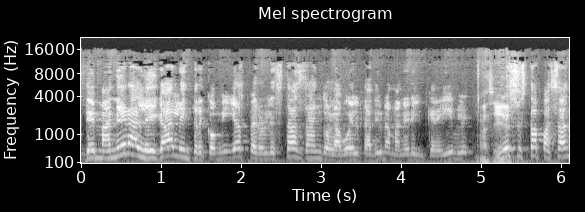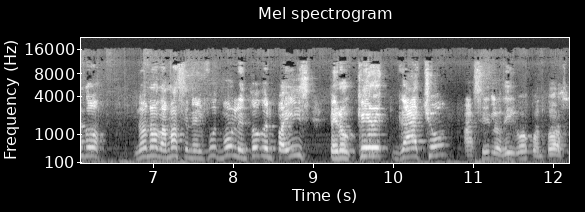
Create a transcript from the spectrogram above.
de manera legal, entre comillas, pero le estás dando la vuelta de una manera increíble. Así y es. eso está pasando no nada más en el fútbol, en todo el país, pero qué gacho, así lo digo con todas,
